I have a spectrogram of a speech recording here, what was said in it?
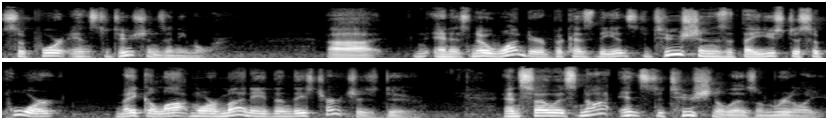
support institutions anymore. Uh, and it's no wonder because the institutions that they used to support make a lot more money than these churches do. And so it's not institutionalism really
